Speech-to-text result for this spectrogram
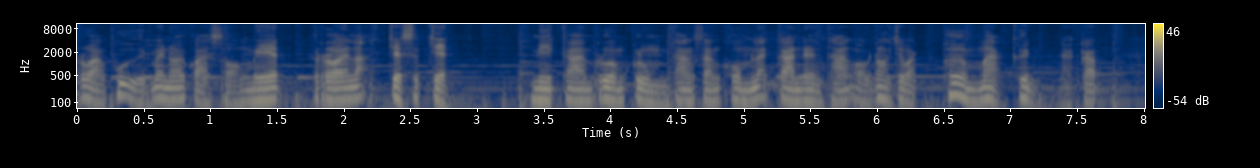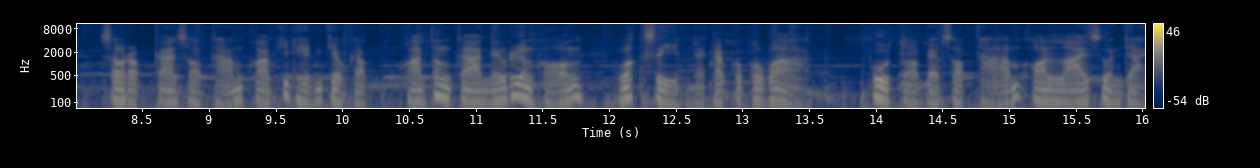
ระหว่างผู้อื่นไม่น้อยกว่า 2 เมตร ร้อยละ 77 มีการรวมกลุ่มทางสังคม และการเดินทางออกนอกจังหวัดเพิ่มมากขึ้นนะครับสำหรับการสอบถามความคิดเห็นเกี่ยวกับความต้องการในเรื่องของวัคซีนนะครับก็พบว่า ผู้ตอบแบบสอบถามออนไลน์ส่วนใหญ่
